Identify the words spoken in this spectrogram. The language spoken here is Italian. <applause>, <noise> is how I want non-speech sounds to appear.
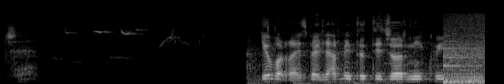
pace. Io vorrei svegliarmi tutti i giorni qui.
